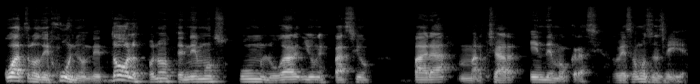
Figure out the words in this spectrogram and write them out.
4 de junio, donde todos los peruanos tenemos un lugar y un espacio para marchar en democracia. Regresamos enseguida.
